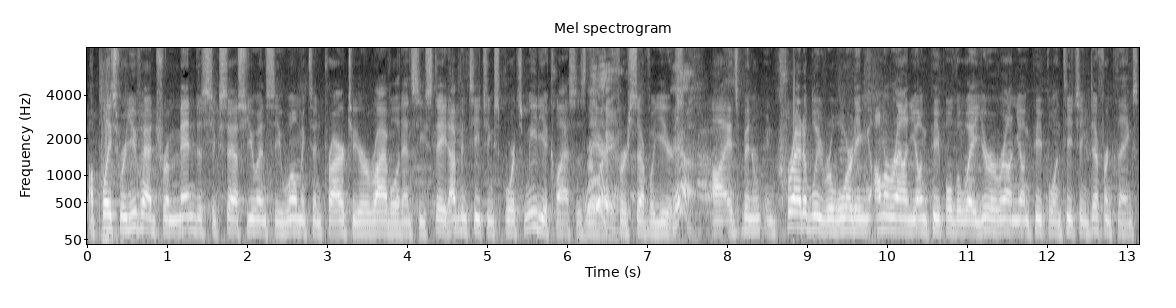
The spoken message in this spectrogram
A place where you've had tremendous success, UNC Wilmington, prior to your arrival at NC State. I've been teaching sports media classes there Really? for several years. Yeah. Uh, it's been incredibly rewarding. I'm around young people the way you're around young people and teaching different things.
